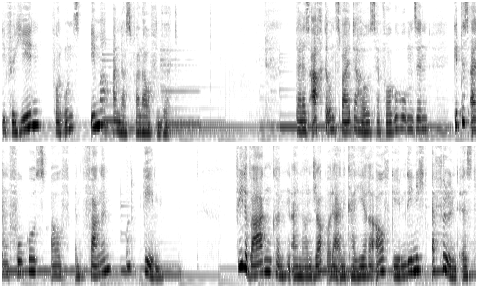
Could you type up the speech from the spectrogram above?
die für jeden von uns immer anders verlaufen wird. Da das achte und zweite Haus hervorgehoben sind, gibt es einen Fokus auf Empfangen und Geben. Viele Wagen könnten einen neuen Job oder eine Karriere aufgeben, die nicht erfüllend ist,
